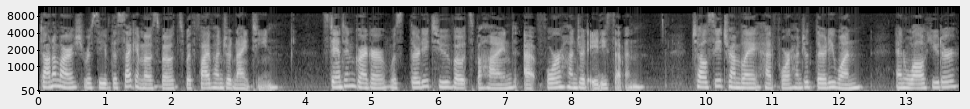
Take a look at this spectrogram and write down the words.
Donna Marsh received the second most votes with 519. Stanton Greger was 32 votes behind at 487. Chelsea Tremblay had 431 and Wohlhueter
